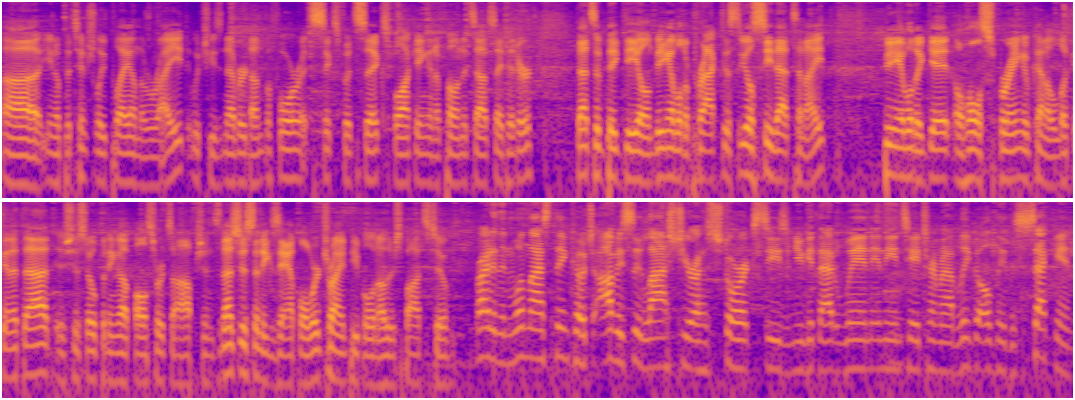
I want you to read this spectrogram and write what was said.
uh, you know, potentially play on the right, which he's never done before, at six foot six, blocking an opponent's outside hitter, that's a big deal. And being able to practice, you'll see that tonight being able to get a whole spring of kind of looking at that is just opening up all sorts of options. And that's just an example. We're trying people in other spots too. Right, and then one last thing, Coach. Obviously, last year a historic season. You get that win in the NCAA tournament. I believe only the second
